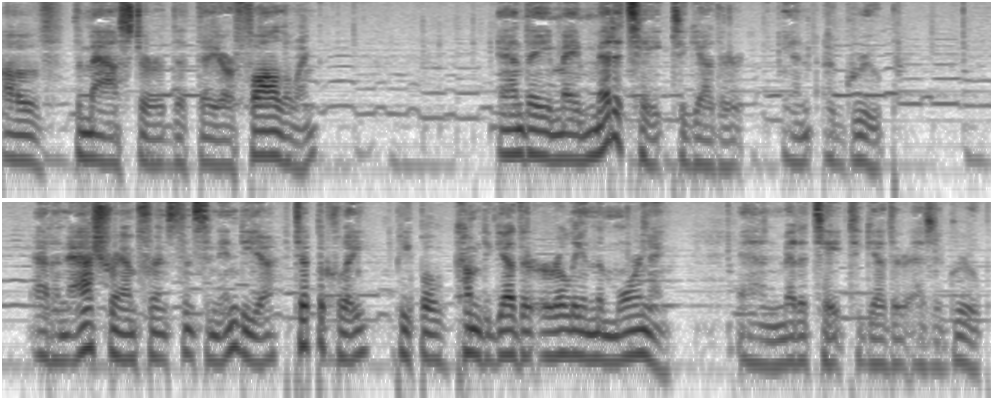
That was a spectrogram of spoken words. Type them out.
of the master that they are following, and they may meditate together in a group. At an ashram, for instance, in India, typically people come together early in the morning and meditate together as a group.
